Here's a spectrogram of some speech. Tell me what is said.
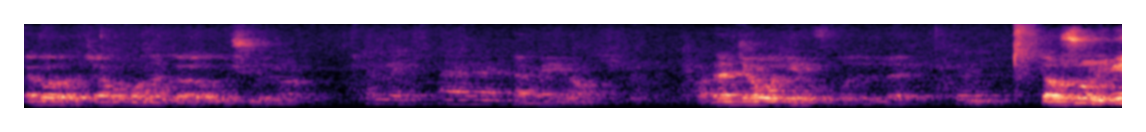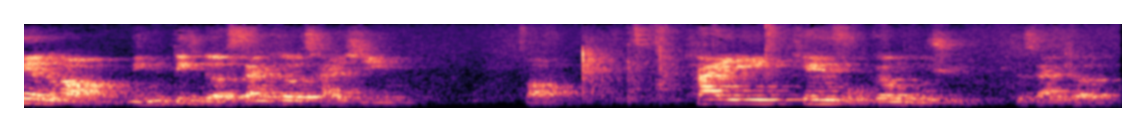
哎，不，教过那个武曲的吗？还没，还没，还没有。好，但教过天府，对不对？对。斗数里面哈，明定的三颗财星，哦，太阴、天府跟武曲这三颗，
